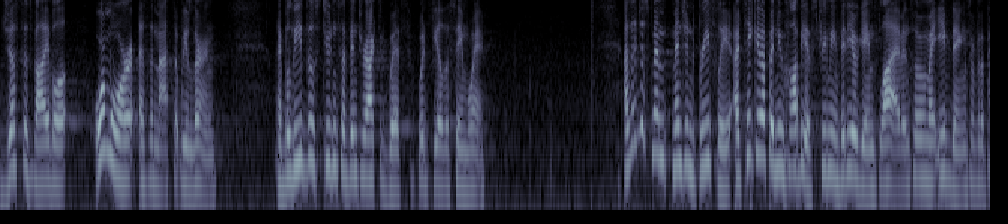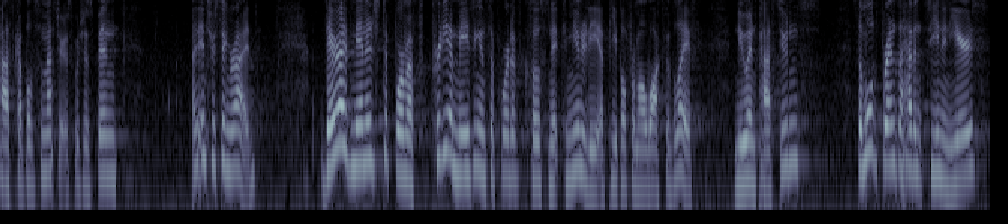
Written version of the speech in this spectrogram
just as valuable or more as the math that we learn. I believe those students I've interacted with would feel the same way. As I just mentioned briefly, I've taken up a new hobby of streaming video games live in some of my evenings over the past couple of semesters, which has been an interesting ride. There I've managed to form a pretty amazing and supportive close-knit community of people from all walks of life, new and past students, some old friends I haven't seen in years,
